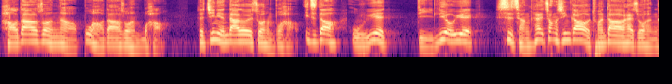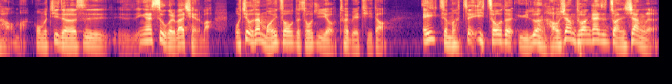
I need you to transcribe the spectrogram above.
好大家都说很好，不好大家都说很不好，所以今年大家都会说很不好，一直到五月底六月市场开始创新高了，突然大家开始说很好嘛。我们记得是应该四五个礼拜前了吧？我记得我在某一周的周记有特别提到，哎，怎么这一周的舆论好像突然开始转向了？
